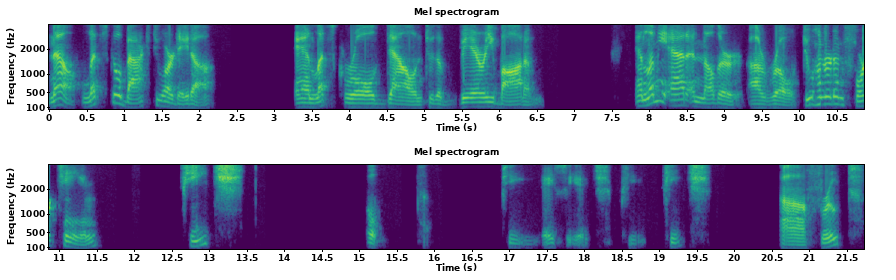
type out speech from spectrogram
Now, let's go back to our data and let's scroll down to the very bottom. And let me add another uh, row, 214, peach, oh, P-A-C-H, P, peach, uh, fruit,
